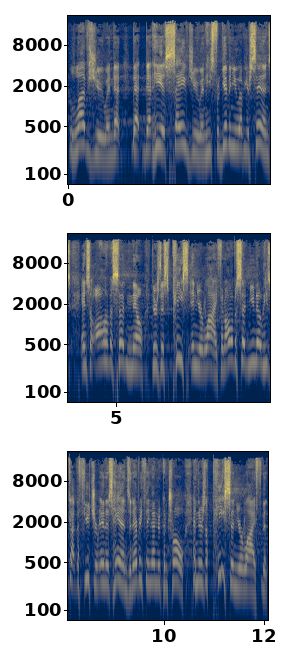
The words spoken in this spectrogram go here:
loves you and that, that, that He has saved you and He's forgiven you of your sins. And so, all of a sudden, now there's this peace in your life. And all of a sudden, you know He's got the future in His hands and everything under control. And there's a peace in your life that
